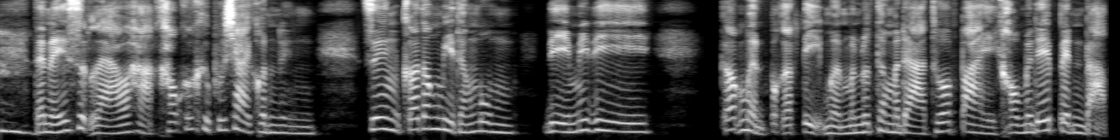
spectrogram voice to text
อืมแต่ในที่สุดแล้วอะค่ะ เขาก็คือผู้ชายคนหนึ่งซึ่งก็ต้องมีทั้งมุมดีไม่ดี ก็เหมือนปกติเหมือนมนุษย์ธรรมดาทั่วไป เขาไม่ได้เป็นแบบ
